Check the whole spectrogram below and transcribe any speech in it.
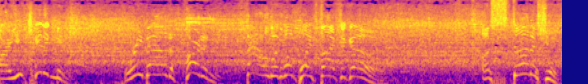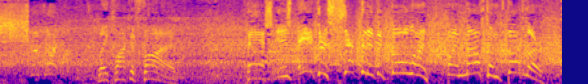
Are you kidding me? Rebound Harden. Fouled with 1.5 to go. Astonishing. Play clock at five. Pass is intercepted at the goal line by Malcolm Butler.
